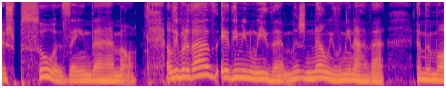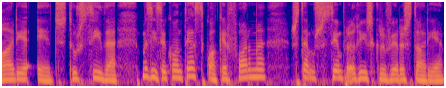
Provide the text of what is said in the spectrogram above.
as pessoas ainda amam. A liberdade é diminuída, mas não eliminada. A memória é distorcida, mas isso acontece de qualquer forma, estamos sempre a reescrever a história.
